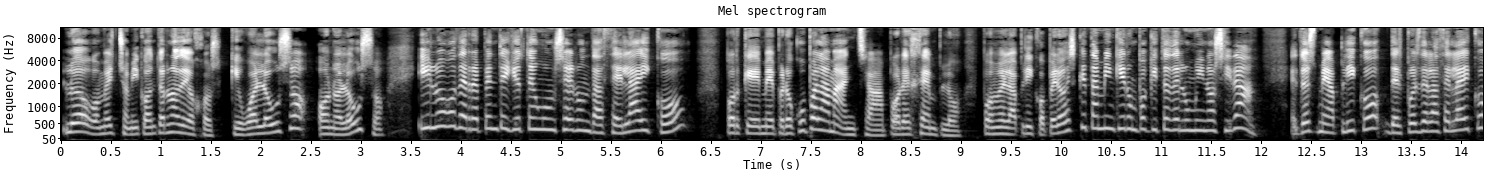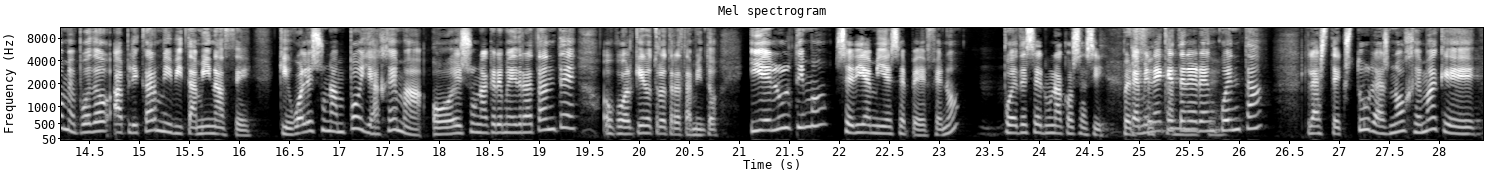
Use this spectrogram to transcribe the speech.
Luego me echo mi contorno de ojos, que igual lo uso o no lo uso. Y luego de repente yo tengo un serum dacelaico porque me preocupa la mancha, por ejemplo, pues me lo aplico. Pero es que también quiero un poquito de luminosidad. Entonces me aplico, después del acelaico, me puedo aplicar mi vitamina C, que igual es una ampolla, gema, o es una crema hidratante o cualquier otro tratamiento. Y el último sería mi SPF, ¿no? Puede ser una cosa así. También hay que tener en cuenta las texturas, ¿no, Gema, que,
